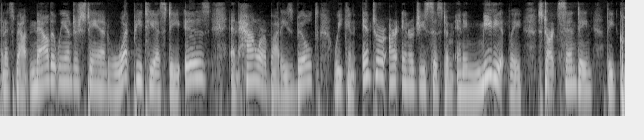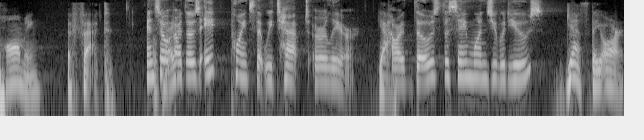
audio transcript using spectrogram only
And it's about now that we understand what PTSD is and how our body's built, we can enter our energy system and immediately start sending the calming effect. And okay? so are those eight points that we tapped earlier? Yeah. Are those the same ones you would use? Yes, they are.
